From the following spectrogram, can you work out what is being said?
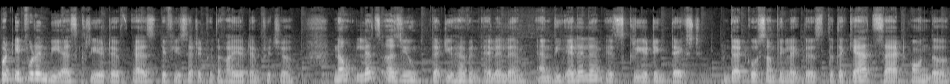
but it wouldn't be as creative as if you set it with a higher temperature. Now let's assume that you have an LLM and the LLM is creating text that goes something like this that the cat sat on the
